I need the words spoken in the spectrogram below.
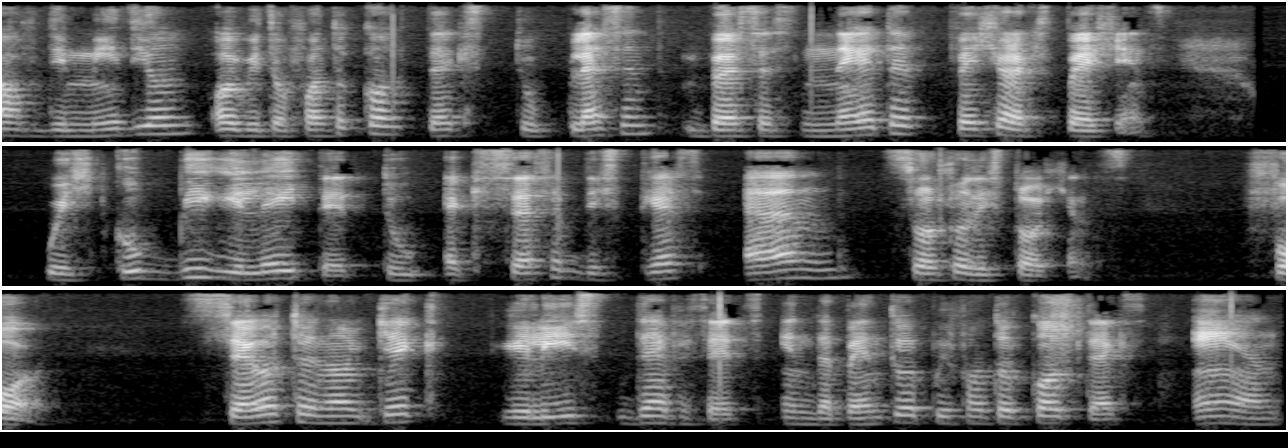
of the medial orbitofrontal cortex to pleasant versus negative facial expressions, which could be related to excessive distress and social distortions. 4. Serotonergic release deficits in the ventral prefrontal cortex and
